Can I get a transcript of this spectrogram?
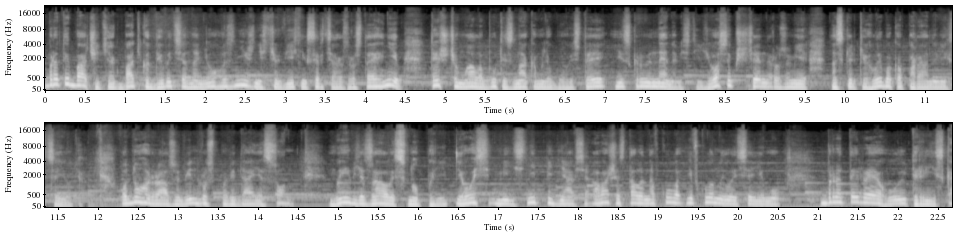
Брати бачать, як батько дивиться на нього з ніжністю в їхніх серцях. Зростає гнів. Те, що мало бути знаком любові, стає іскрою ненависті. Йосип ще не розуміє, наскільки глибоко поранив їх цей одяг. Одного разу він розповідає сон. Ми в'язали снопи, і ось мій сніп піднявся, а ваші стали навколо і вклонилися йому. Брати реагують різко.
